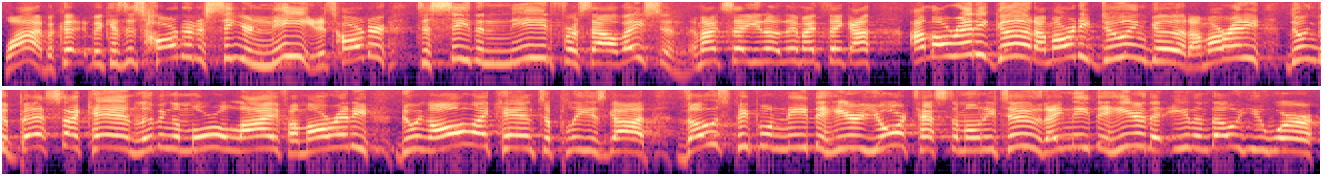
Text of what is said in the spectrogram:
Why? Because, because it's harder to see your need. It's harder to see the need for salvation. They might say, you know, they might think, I, I'm already good. I'm already doing good. I'm already doing the best I can, living a moral life. I'm already doing all I can to please God. Those people need to hear your testimony too. They need to hear that even though you were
